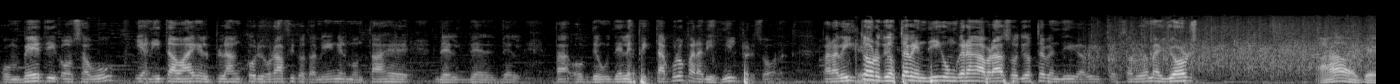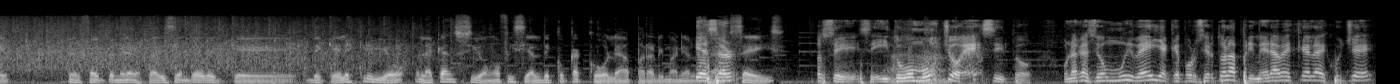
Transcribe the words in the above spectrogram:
con Betty, con Sabú, y Anita va en el plan coreográfico también en el montaje del, del, espectáculo para 10.000 personas. Para Víctor, Dios te bendiga, un gran abrazo, Dios te bendiga, Víctor. Salúdame a George. Ah, ok. Perfecto, mira, me está diciendo de que, de que él escribió la canción oficial de Coca-Cola para Alemania yes, 6. Sí, sí, y tuvo mucho éxito. Una canción muy bella, que por cierto la primera vez que la escuché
